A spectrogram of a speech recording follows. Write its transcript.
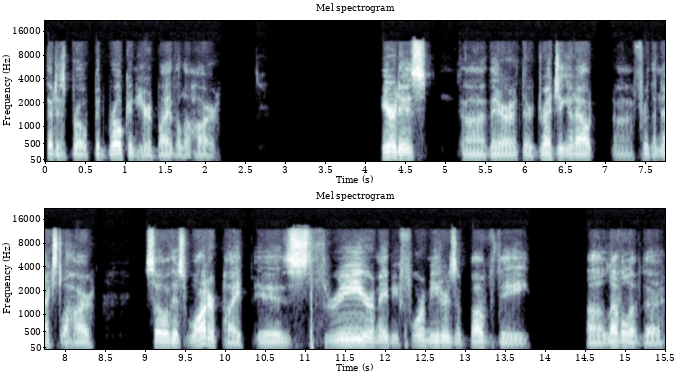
that has bro been broken here by the Lahar. Here it is. Uh, they are they're dredging it out uh, for the next Lahar. So this water pipe is three or maybe four meters above the uh, level of the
